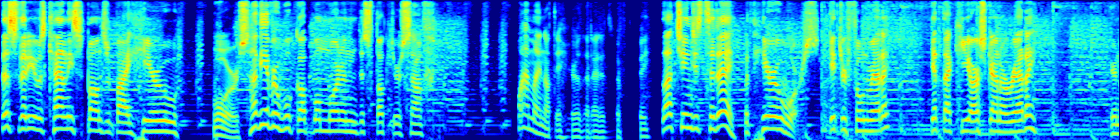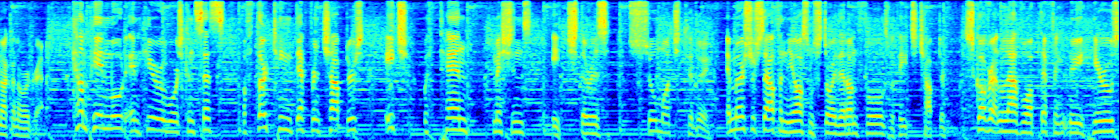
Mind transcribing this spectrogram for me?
This video is kindly sponsored by Hero Wars. Have you ever woke up one morning and just thought to yourself, why am I not the hero that I deserve to be? That changes today with Hero Wars. Get your phone ready, get that QR scanner ready. You're not going to regret it. Campaign mode in Hero Wars consists of 13 different chapters, each with 10 missions each. There is so much to do. Immerse yourself in the awesome story that unfolds with each chapter. Discover and level up different new heroes,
